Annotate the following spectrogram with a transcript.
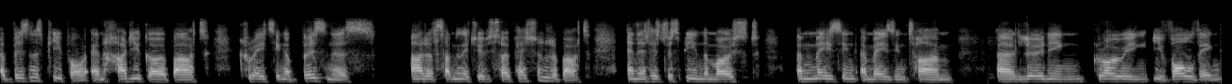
a business people. And how do you go about creating a business out of something that you're so passionate about? And it has just been the most amazing, amazing time. Uh, learning, growing, evolving,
